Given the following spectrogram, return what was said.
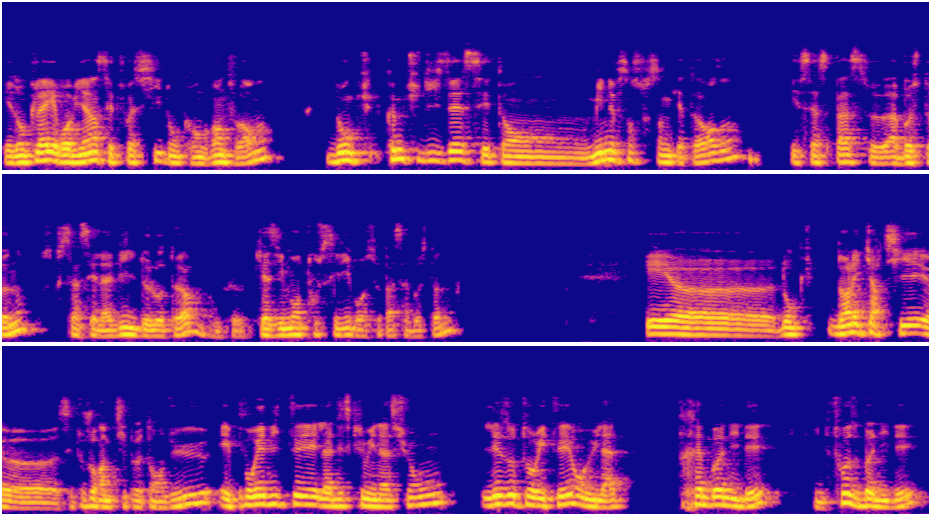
Et donc là, il revient cette fois-ci en grande forme. Donc, comme tu disais, c'est en 1974 et ça se passe euh, à Boston, parce que ça, c'est la ville de l'auteur. Donc, euh, quasiment tous ses livres se passent à Boston. Et euh, donc, dans les quartiers, c'est toujours un petit peu tendu. Et pour éviter la discrimination, les autorités ont eu la très bonne idée, une fausse bonne idée,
